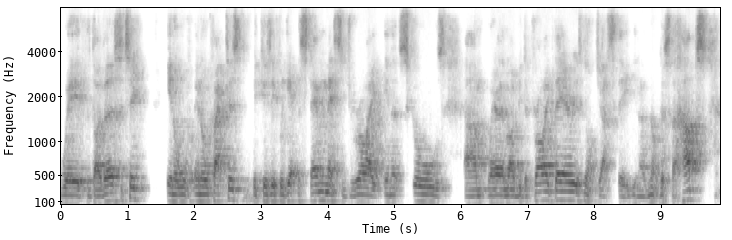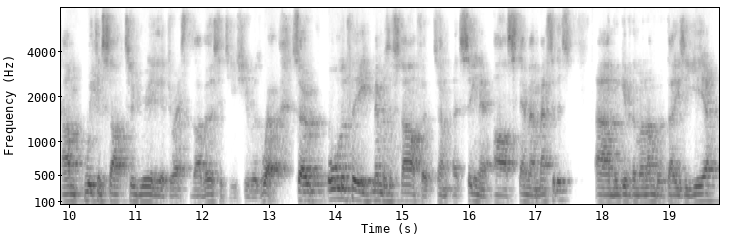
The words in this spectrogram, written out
with the diversity in all in all factors because if we get the STEM message right in at schools um, where there might be deprived areas, not just the you know not just the hubs, um, we can start to really address the diversity issue as well. So all of the members of staff at um, at CNET are STEM ambassadors. Um, we give them a number of days a year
